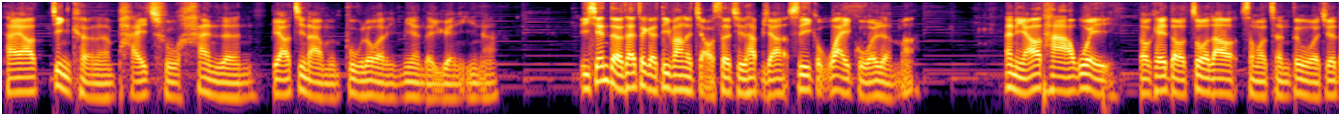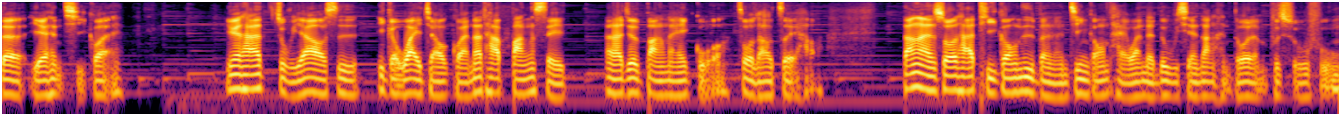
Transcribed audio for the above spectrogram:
他要尽可能排除汉人不要进来我们部落里面的原因啊。李先德在这个地方的角色，其实他比较是一个外国人嘛。那你要他为 Dokedo 做到什么程度？我觉得也很奇怪。因为他主要是一个外交官，那他帮谁，那他就帮那一国做到最好。当然说他提供日本人进攻台湾的路线让很多人不舒服，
